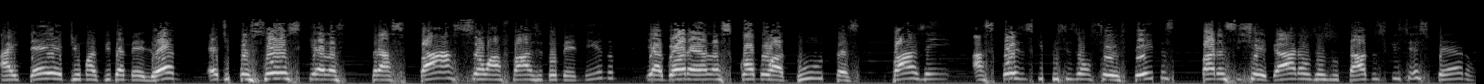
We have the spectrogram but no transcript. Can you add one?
A ideia de uma vida melhor é de pessoas que elas traspassam a fase do menino e agora elas, como adultas, fazem as coisas que precisam ser feitas para se chegar aos resultados que se esperam.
